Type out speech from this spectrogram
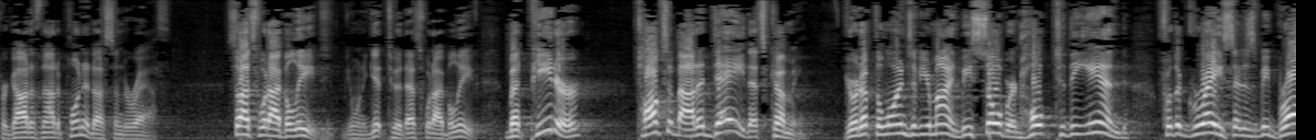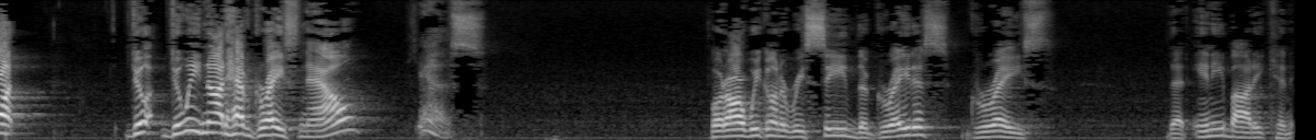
For God hath not appointed us unto wrath. So that's what I believe. If you want to get to it, that's what I believe. But Peter talks about a day that's coming. Gird up the loins of your mind, be sober, and hope to the end for the grace that is to be brought. Do, do we not have grace now? Yes. But are we going to receive the greatest grace that anybody can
